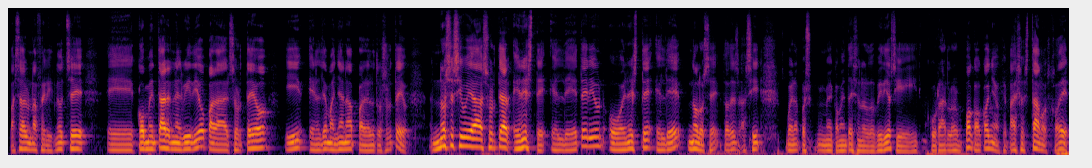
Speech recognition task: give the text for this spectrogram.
pasar una feliz noche, eh, comentar en el vídeo para el sorteo y en el de mañana para el otro sorteo. No sé si voy a sortear en este el de Ethereum o en este el de... no lo sé. Entonces, así, bueno, pues me comentáis en los dos vídeos y currarlo un poco, coño, que para eso estamos, joder.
